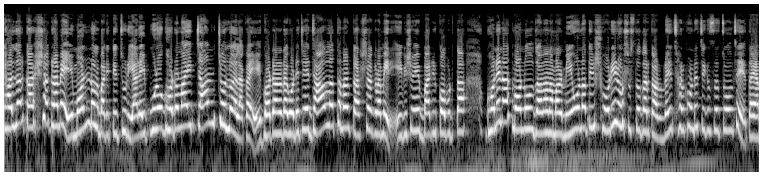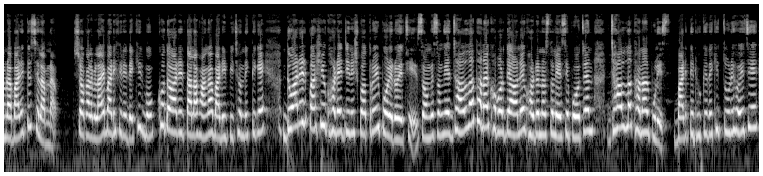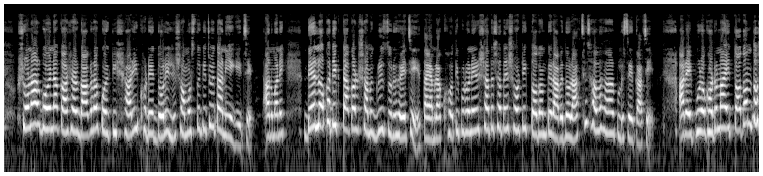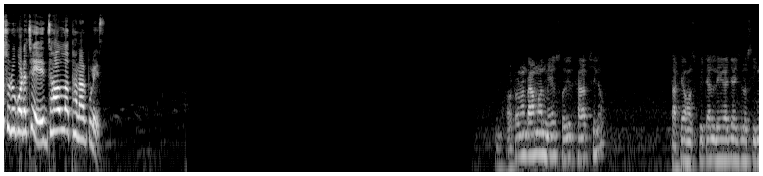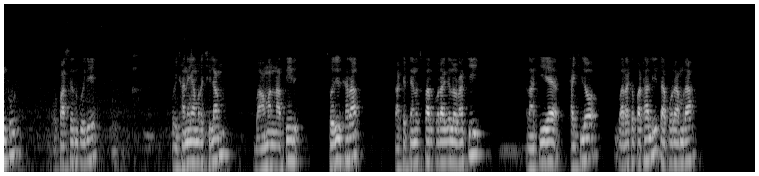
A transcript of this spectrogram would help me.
ঝালদার কাশা গ্রামে মন্ডল বাড়িতে চুরি আর এই পুরো ঘটনায় চাঞ্চল্য এলাকায়। ঘটনাটা ঘটেছে ঝালদা থানার কাশা গ্রামের। এই বিষয়ে বাড়ির কবরতা ঘনেনাথ মন্ডল জানান, আমার মেয়ে ও নাতির শরীর অসুস্থতার কারণে ঝাড়খণ্ডে চিকিৎসা চলছে, তাই আমরা বাড়িতে ছিলাম না। সকালবেলায় বাড়ি ফিরে দেখি মুখ্য দোয়ারের তালা ভাঙা বাড়ির পিছন দিক থেকে দোয়ারের পাশে ঘরের জিনিসপত্রই পড়ে রয়েছে। সঙ্গে সঙ্গে ঝালদা থানায় খবর দেওয়া হলে ঘটনাস্থলে এসে পৌঁছেন ঝালদা থানার পুলিশ। বাড়িতে ঢুকে দেখি চুরি হয়েছে সোনার গয়না, কাঁসার গাগরা, কয়েকটি শাড়ি, খোঁড়ের দলিল, সমস্ত কিছুই তা নিয়ে গিয়েছে। আনুমানিক দেড় লক্ষাধিক টাকার সামগ্রী চুরি হয়েছে, তাই আমরা ক্ষতিপূরণের সাথে সাথে সঠিক তদন্তের আবেদন রাখছি ঝালদা থানার পুলিশের কাছে। আর এই পুরো ঘটনায় তদন্ত শুরু করেছে ঝালদা থানার পুলিশ। ঘটনাটা আমার মেয়ের শরীর খারাপ ছিল। তাকে হসপিটাল নিয়ে যাইছিল সিংপুর, অপারেশন করে। ওইখানেই আমরা ছিলাম। বা আমার নাতির শরীর খারাপ, তাকে ট্রান্সফার করা গেল রাঁচি। রাঁচিয়ে থাকিল ওরাকে পাঠালি, তারপরে আমরা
